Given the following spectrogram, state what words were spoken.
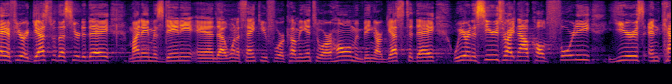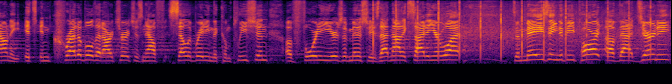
Hey, if you're a guest with us here today, my name is Danny, and I want to thank you for coming into our home and being our guest today. We are in a series right now called 40 Years and Counting. It's incredible that our church is now f- celebrating the completion of 40 years of ministry. Is that not exciting or what? It's amazing to be part of that journey.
